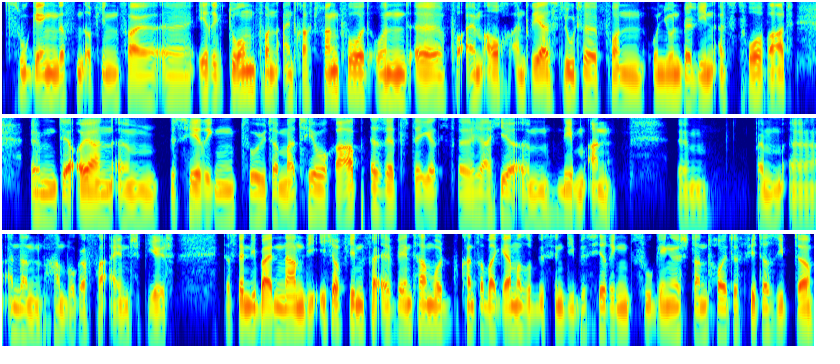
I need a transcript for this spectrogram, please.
Zugängen. Das sind auf jeden Fall äh, Erik Durm von Eintracht Frankfurt und äh, vor allem auch Andreas Lute von Union Berlin als Torwart, ähm, der euren ähm, bisherigen Torhüter Matteo Raab ersetzt, der jetzt äh, ja hier ähm, nebenan ähm, beim äh, anderen Hamburger Verein spielt. Das wären die beiden Namen, die ich auf jeden Fall erwähnt haben wollte. Du kannst aber gerne mal so ein bisschen die bisherigen Zugänge, Stand heute, 4.7.,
